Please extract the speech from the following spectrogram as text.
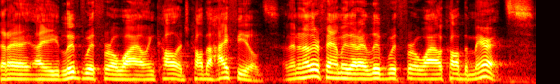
that I, I, lived with for a while in college called the Highfields, and then another family that I lived with for a while called the Merritts.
